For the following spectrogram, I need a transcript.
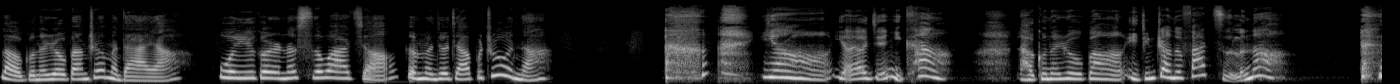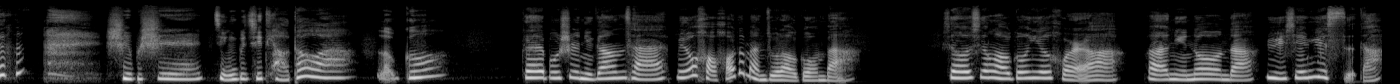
老公的肉棒这么大呀，我一个人的丝袜脚根本就夹不住呢。呀，瑶瑶姐，你看。老公的肉棒已经胀得发紫了呢，是不是经不起挑逗啊，老公？该不是你刚才没有好好的满足老公吧？小心老公一会儿啊，把你弄得欲仙欲死的。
